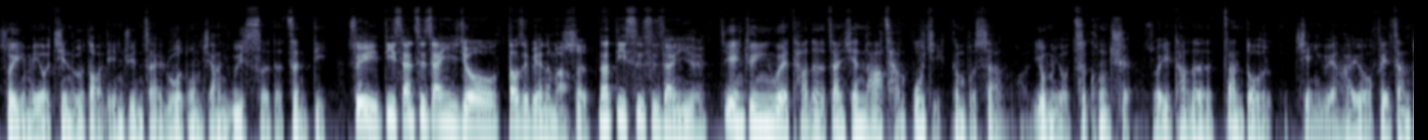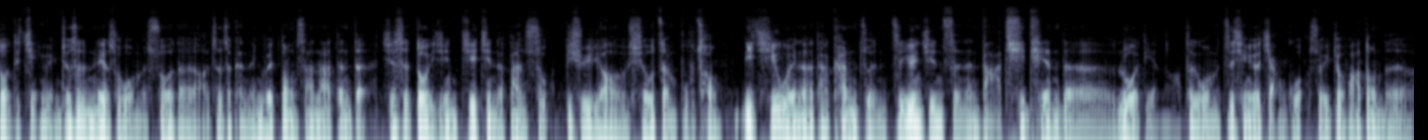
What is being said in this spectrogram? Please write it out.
所以没有进入到联军在若东江预设的阵地。所以第三次战役就到这边了嘛？是。那第四次战役呢？志愿军因为他的战线拉长，补给跟不上，又没有制空权，所以他的战斗减员还有非战斗的减员，就是那个时候我们说的啊，就是可能因为冻伤啊等等，其实都已经接近了半数，必须要休整补充。李奇伟呢，他看准志愿军只能打七天的弱点啊，这个我们之前有讲过，所以就发动的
